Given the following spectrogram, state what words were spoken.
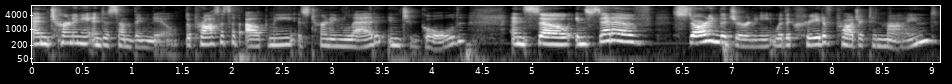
and turning it into something new. The process of alchemy is turning lead into gold. And so instead of starting the journey with a creative project in mind,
